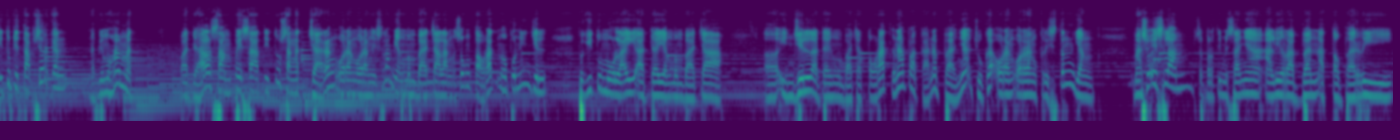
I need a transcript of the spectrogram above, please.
itu ditafsirkan Nabi Muhammad. Padahal sampai saat itu sangat jarang orang-orang Islam yang membaca langsung Taurat maupun Injil. Begitu mulai ada yang membaca uh, Injil ada yang membaca Taurat kenapa karena banyak juga orang-orang Kristen yang masuk Islam seperti misalnya Ali Rabban atau Bari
